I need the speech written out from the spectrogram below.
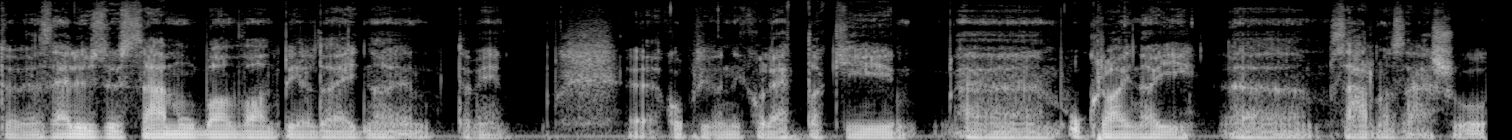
az előző számunkban van például egy, én, Kopriva Nikolett, aki e, ukrajnai e, származású,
